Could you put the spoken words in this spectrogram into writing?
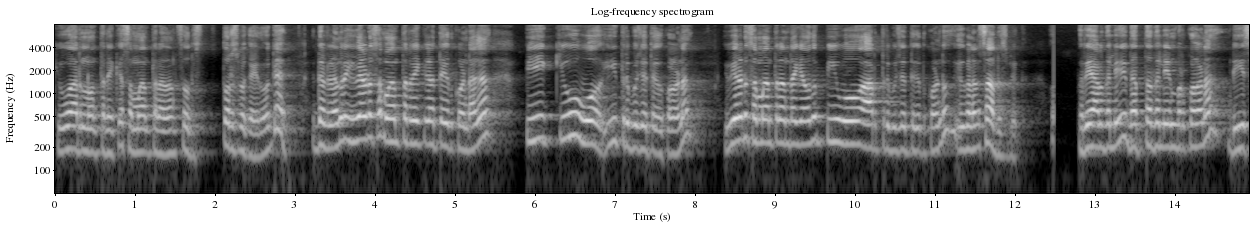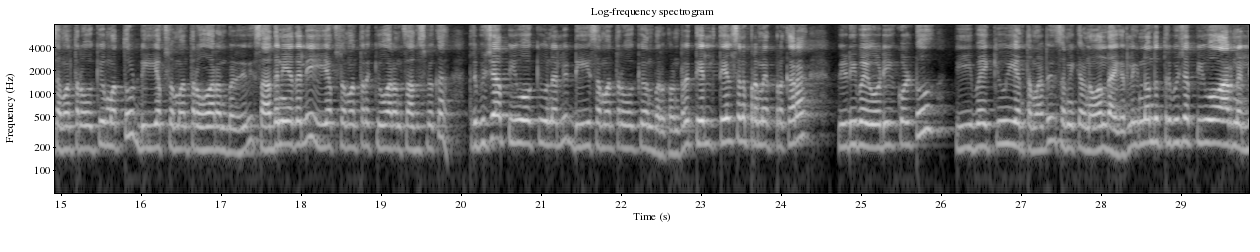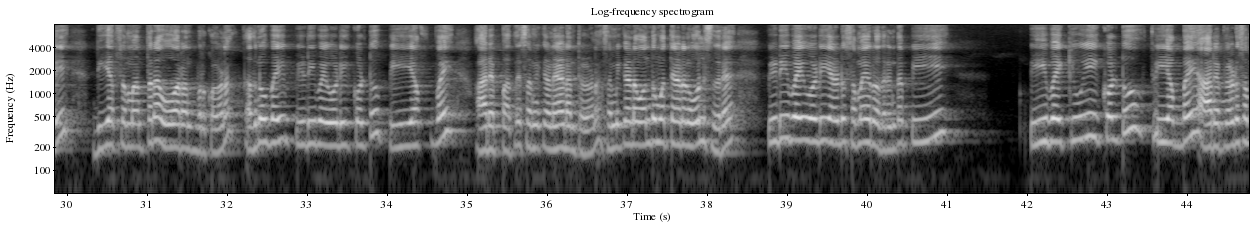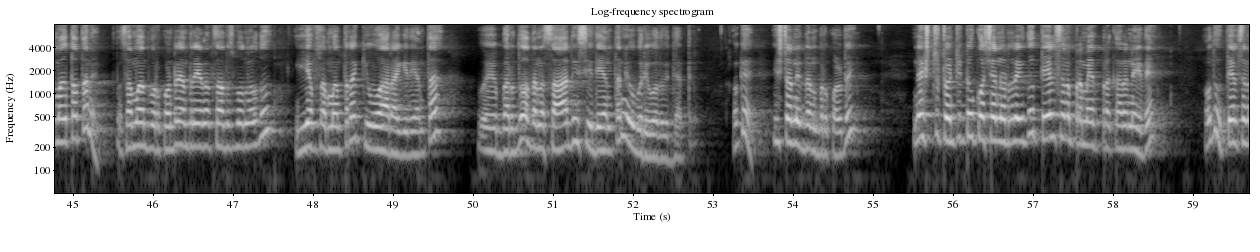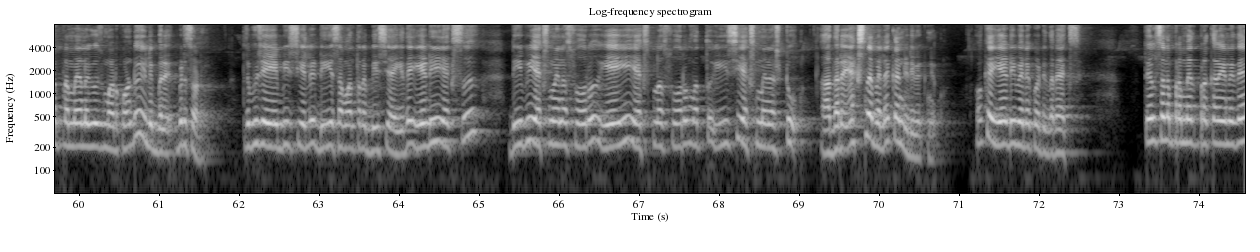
ಕ್ಯೂ, ಆರ್ ಅನ್ನುವಂಥ ರೇಖೆ ಸಮಾಂತರ ಅಂತ ತೋರಿಸ್, ತೋರಿಸ್ಬೇಕಾಗಿದೆ. ಓಕೆ? ಇದರಲ್ಲಿ ಅಂದರೆ ಇವೆರಡು ಸಮಾಂತರ ರೇಖೆಗಳು ತೆಗೆದುಕೊಂಡಾಗ ಪಿ, ಕ್ಯೂ, ಓ, ಈ ತ್ರಿಭುಜ ತೆಗೆದುಕೊಳ್ಳೋಣ. ಇವೆರಡು ಸಮಾಂತರ ಅಂದಾಗ ಯಾವುದು? ಪಿ, ಓ, ಆರ್ ತ್ರಿಭುಜ ತೆಗೆದುಕೊಂಡು ಇವುಗಳನ್ನು ಸಾಧಿಸಬೇಕು. ಪರಿಹಾರದಲ್ಲಿ ದತ್ತದಲ್ಲಿ ಏನು ಬರ್ಕೊಳ್ಳೋಣ? ಡಿ ಸಮಾಂತರ ಓ ಕ್ಯೂ ಮತ್ತು ಡಿ ಎಫ್ ಸಮಾಂತರ ಓ ಆರ್ ಅಂತ ಬರೀರಿ ಸಾಧನೀಯದಲ್ಲಿ ಇ ಎಫ್ ಸಮಾಂತರ ಕ್ಯೂ ಆರ್ ಅಂತ ಸಾಧಿಸ್ಬೇಕಾ? ತ್ರಿಭುಜ ಪಿ ಓ ಕ್ಯೂನಲ್ಲಿ ಡಿ ಸಮಾಂತರ ಓ ಕ್ಯೂ ಅಂತ ಬರ್ಕೊಂಡ್ರೆ ತೇಲ್, ತೇಲ್ಸನ ಪ್ರಮೇಯದ ಪ್ರಕಾರ P D by O D equal to P by Q E ಅಂತ ಮಾಡಿರಿ ಸಮೀಕರಣ ಒಂದಾಗಿರಲಿ ಇನ್ನೊಂದು ತ್ರಿಭುಜ ಪಿ ಓ ಆರ್ನಲ್ಲಿ ಡಿ ಎಫ್ ಸಮಾಂತರ ಓ ಆರ್ ಅಂತ ಬರ್ಕೊಳ್ಳೋಣ. ಅದನ್ನು by P D by O D equal to P F by R F ಅಂತ ಸಮೀಕರಣ ಎರಡು ಅಂತ ಹೇಳೋಣ. ಸಮೀಕರಣ ಒಂದು ಮತ್ತು ಎರಡನ್ನು ಹೋಲಿಸಿದ್ರೆ P D by O D ಎರಡು ಸಮ ಇರೋದರಿಂದ P P by Q equal to P F by R F ಎರಡು ಸಮ ಆಗ್ತಾವ ತಾನೆ. ಸಮ ಅಂತ ಬರ್ಕೊಂಡ್ರೆ ಅಂದರೆ ಏನಂತ ಸಾಧಿಸ್ಬೋದು ಅನ್ನೋದು ಇ ಎಫ್ ಸಮಾಂತರ ಕ್ಯೂ ಆರ್ ಆಗಿದೆ ಅಂತ ಬರೆದು ಅದನ್ನು ಸಾಧಿಸಿದೆ ಅಂತ ನೀವು ಬರೀಬೋದು ವಿದ್ಯಾರ್ಥಿ. ಓಕೆ ಇಷ್ಟನ್ನು ಇದನ್ನು ಬರ್ಕೊಳ್ರಿ. ನೆಕ್ಸ್ಟ್ ಟ್ವೆಂಟಿ ಟು ಕ್ವಶನ್ ನೋಡಿದ್ರೆ ಇದು ತೇಲ್ಸನ ಪ್ರಮೇಯದ ಪ್ರಕಾರನೇ ಇದೆ. ಹೌದು, ತೇಲ್ಸನ ಪ್ರಮೇಯನ ಯೂಸ್ ಮಾಡಿಕೊಂಡು ಇಲ್ಲಿ ಬರಿ ಬಿಡಿಸೋಣ. ತ್ರಿಭುಜ ಎ ಬಿ ಸಿಯಲ್ಲಿ ಡಿ ಸಮಾಂತರ ಬಿ ಸಿ ಆಗಿದೆ. A D X D B X minus four A E X plus four ಮತ್ತು E C X minus two ಆದರೆ ಎಕ್ಸ್ನ ಬೆಲೆ ಕಂಡುಹಿಡಿಬೇಕು ನೀವು. ಓಕೆ ಎ ಡಿ ಬೆಲೆ ಕೊಟ್ಟಿದ್ದಾರೆ ಎಕ್ಸ್ ತೆಲ್ಸನ ಪ್ರಮೇಯದ ಪ್ರಕಾರ ಏನಿದೆ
